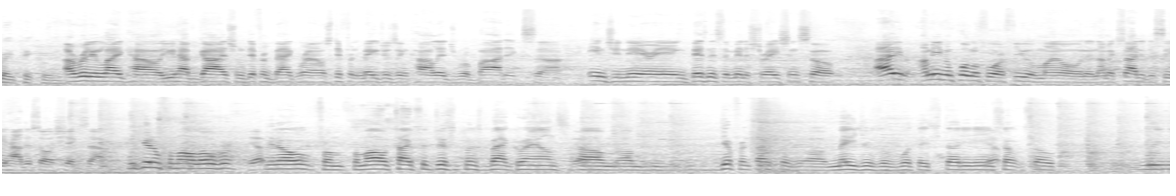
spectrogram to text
great pit crew. I really like how you have guys from different backgrounds, different majors in college, robotics, uh, engineering, business administration. So I, I'm even pulling for a few of my own, and I'm excited to see how this all shakes out. We get them from all over, Yep. you know, from, from all types of disciplines, backgrounds, Yep. um, um, different types of uh, majors of what they studied in. Yep. So, so we,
